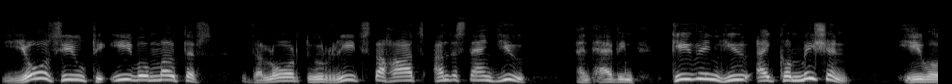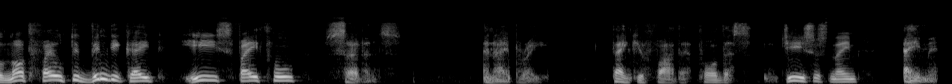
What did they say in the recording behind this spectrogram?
your zeal to evil motives, the Lord who reads the hearts understand you, and having given you a commission, he will not fail to vindicate his faithful servants. And I pray, thank you, Father, for this. In Jesus' name, amen.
